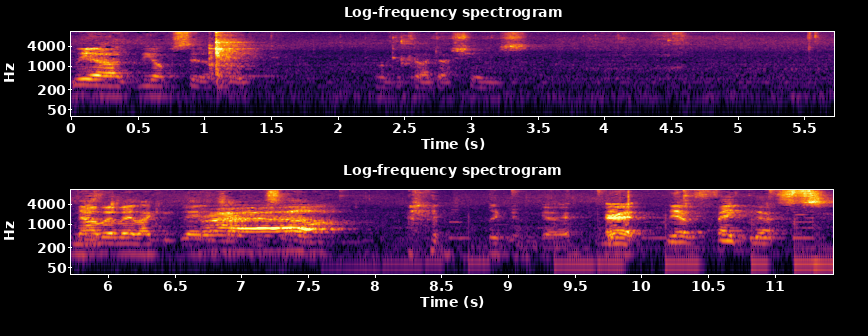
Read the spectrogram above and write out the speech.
We are the opposite of the, of the Kardashians. Now we're, we're like we're exactly Look at them go. the same. Alright. We have fake breasts.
